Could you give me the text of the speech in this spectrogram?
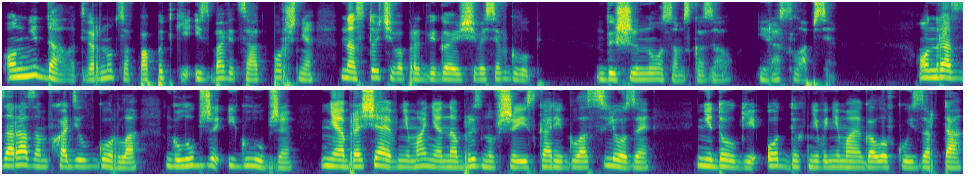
Он не дал отвернуться в попытке избавиться от поршня, настойчиво продвигающегося вглубь. «Дыши носом», — сказал, — «и расслабься». Он раз за разом входил в горло, глубже и глубже, не обращая внимания на брызнувшие из карих глаз слезы. Недолгий отдых, не вынимая головку изо рта,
